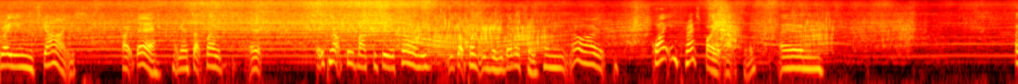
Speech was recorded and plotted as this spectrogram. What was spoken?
greying skies, right there against that cloud. It, it's not too bad to see at all. You've, you've got plenty of visibility, and oh, I'm quite impressed by it actually. Um, I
